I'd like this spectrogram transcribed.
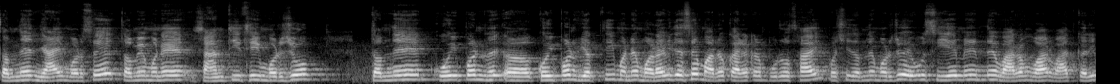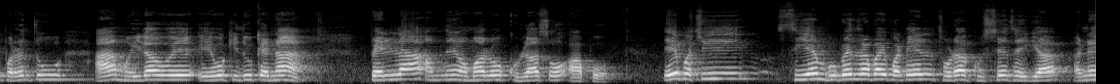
તમને ન્યાય મળશે. તમે મને શાંતિથી મળજો. તમને કોઈ પણ કોઈ પણ વ્યક્તિ મને મળાવી દેશે, મારો કાર્યક્રમ પૂરો થાય, પછી તમને મળજો. એવું સીએમએ એમને વારંવાર વાત કરી. પરંતુ આ મહિલાઓએ એવું કીધું કે, ના, પહેલાં અમને અમારો ખુલાસો આપો. એ પછી સીએમ ભૂપેન્દ્રભાઈ પટેલ થોડા ગુસ્સે થઈ ગયા અને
